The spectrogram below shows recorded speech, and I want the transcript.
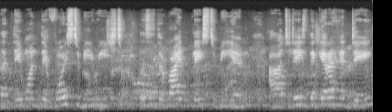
that they want their voice to be reached. This is the right place to be in. Uh, today is the Get Ahead Day,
